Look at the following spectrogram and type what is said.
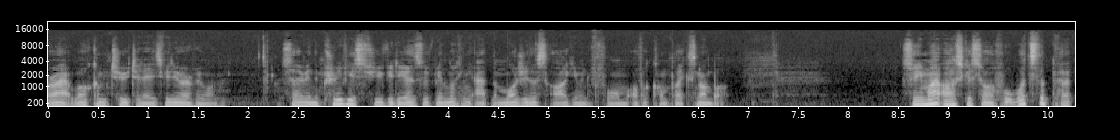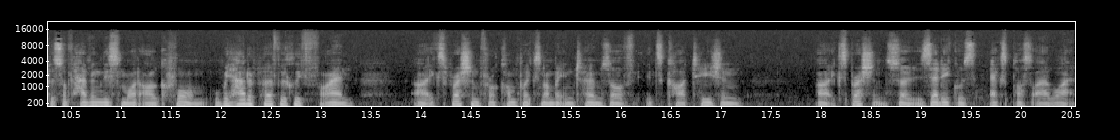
Alright, welcome to today's video everyone. So in the previous few videos we've been looking at the modulus argument form of a complex number. So you might ask yourself, well what's the purpose of having this mod arg form? We had a perfectly fine uh, expression for a complex number in terms of its Cartesian uh, expression, so z equals x plus iy.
